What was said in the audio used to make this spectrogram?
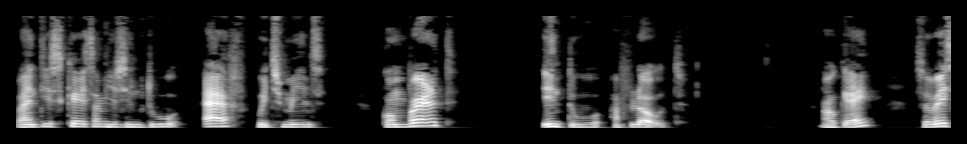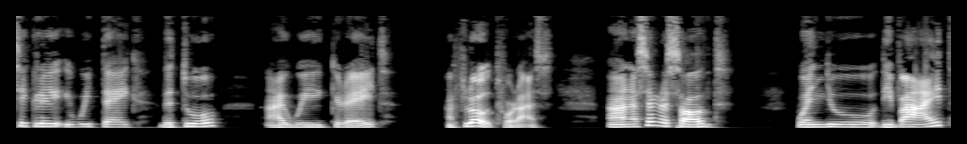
But in this case, I'm using to f, which means convert into a float. Okay, so basically, if we take the two and we create a float for us. And as a result, when you divide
